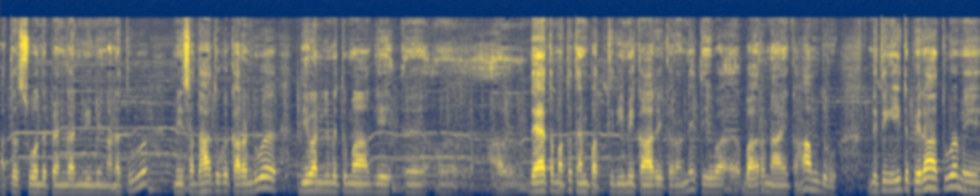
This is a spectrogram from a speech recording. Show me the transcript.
අත සුවඳ පැන්ගන්වීමෙන් අනතුරුව මේ සධාතුක කරඩුව දියවන්ලමතුමාගේ දෑත මත තැන්පත් කිරීමේ කාරය කරන්නේ තේවා භාරනායක හාමුදුරු. ඉතින් ඊට පෙරාතුව මේ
